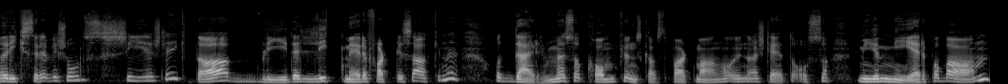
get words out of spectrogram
når Riksrevisjonen sier slik, da blir det litt mer fart i sakene. Og dermed så kom Kunnskapsdepartementet og universitetet også mye mer på banen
